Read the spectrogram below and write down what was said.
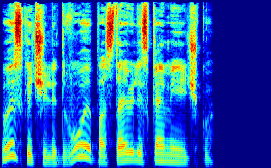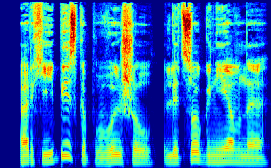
выскочили двое, поставили скамеечку. Архиепископ вышел, лицо гневное,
